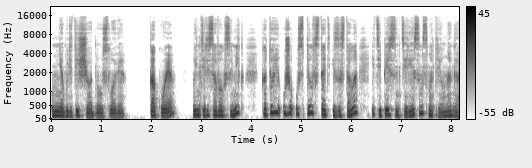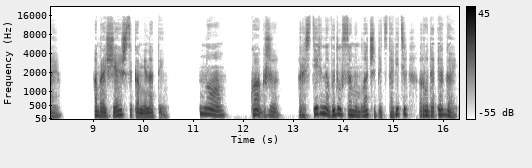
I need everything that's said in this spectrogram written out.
у меня будет еще одно условие. Какое? поинтересовался Мик, который уже успел встать из-за стола и теперь с интересом смотрел на Гая. Обращаешься ко мне на ты. Но как же? растерянно выдал самый младший представитель рода Эргай.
